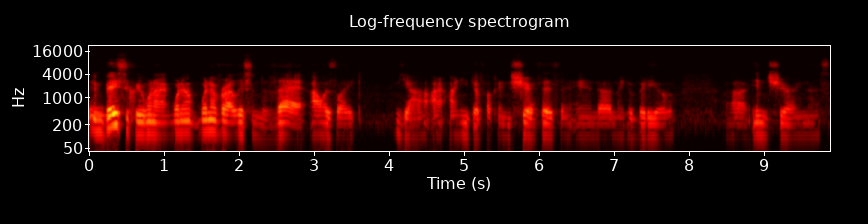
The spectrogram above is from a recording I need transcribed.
And basically, when I, when I, whenever I listened to that, I was like, yeah, I, I need to fucking share this and, and uh, make a video uh, in sharing this.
